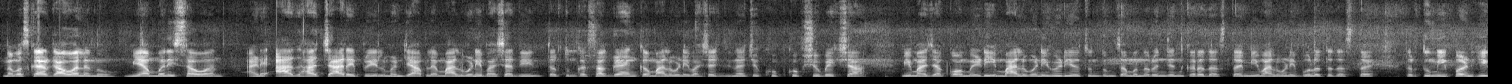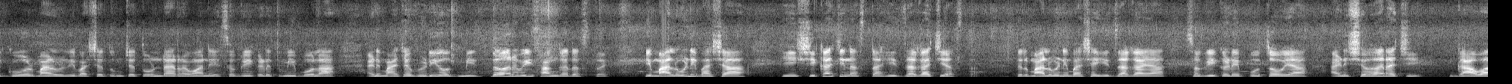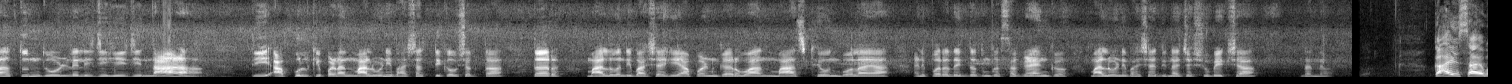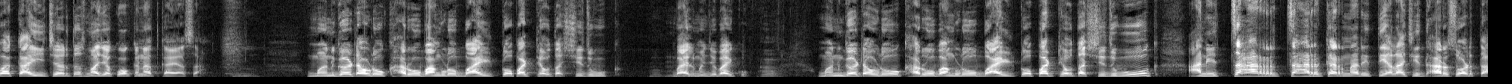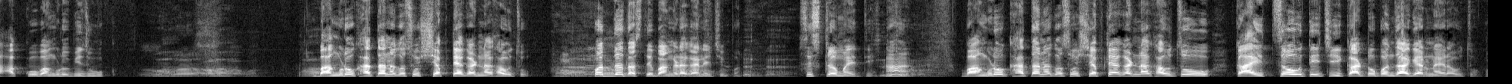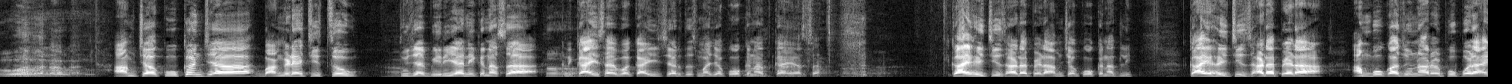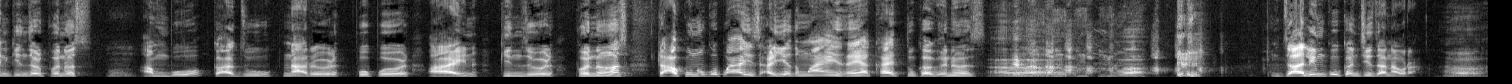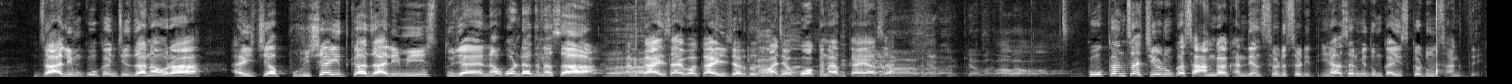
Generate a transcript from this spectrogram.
नमस्कार गाववाल्यानो मी या मनीष सावंत आणि आज हा चार एप्रिल म्हणजे आपल्या मालवणी भाषा दिन. तर तुमका सगळ्यांक मालवणी भाषा दिनाची खूप खूप शुभेच्छा. मी माझ्या कॉमेडी मालवणी व्हिडिओतून तुमचं मनोरंजन करत असतंय मी मालवणी बोलतच असतंय. तर तुम्ही पण ही गोड मालवणी भाषा तुमच्या तोंडार रवाने सगळीकडे तुम्ही बोला आणि माझ्या व्हिडिओत मी दरवेळी सांगत असतोय की मालवणी भाषा ही शिकाची नसता ही जगाची असता. तर मालवणी भाषा ही जगाया सगळीकडे पोचवूया आणि शहराची गावातून जोडलेली जी ही जी नाळ हा ती आपुलकीपणान मालवणी भाषाच टिकवू शकता. तर मालवणी भाषा ही आपण गर्वान मास ठेवून बोलाया आणि परत एकदा तुमका सगळ्यांक मालवणी भाषा दिनाच्या शुभेच्छा. धन्यवाद. काय साहेबा काय विचारतस? माझ्या कोकणात काय असा? मनगट आवडो खारो बांगडो बायल टोपात ठेवता शिजवूक. बायल म्हणजे बायको. मनगट आवडो खारो बांगडो बायल टोपात ठेवता शिजवूक आणि चार चार करणारी तेलाची धार सोडता अक्को बांगडो भिजवूक. बांगडो खाताना कसो शेपट्या काढणं खावचो. पद्धत असते बांगडा खाण्याची पण. सिस्टम आहे ती हां. बांगडो खाताना कसो शेपट्या काढणं खावचो काय चव त्याची काटो पण जाग्यार नाही रावचो आमच्या कोकणच्या बांगड्याची चव तुझ्या बिर्याणीक नसा? आणि काय साहेबा काय विचारतस? माझ्या कोकणात काय असा? काय ह्याची झाडापेडा आमच्या कोकणातली? काय ह्याची झाडापेडा आंबो काजू नारळ फोपळ आयन किंजळ फणस. आंबो काजू नारळ फोपळ आयन किंजळ फणस. टाकू नको पाय झाडीयत माय झया खायत तुका घनस. जालिम कोकणची जनावरा. जालिम कोकणची जनावरा हायच्या पुरुषा इतका जालिमीस तुझ्या यांना कोंडाक नसा. आणि काय साहेबा काय विचारतोस माझ्या कोकणात काय असा? कोकणचा चेडू कसा अंगा खांद्यान सडसडीत. ह्या सर मी तुमका इसकटून सांगते.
